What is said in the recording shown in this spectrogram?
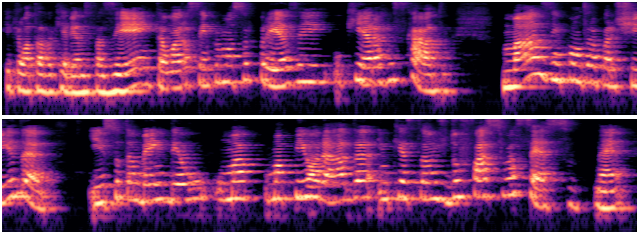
que, que ela estava querendo fazer, então era sempre uma surpresa e o que era arriscado. Mas, em contrapartida, isso também deu uma, uma piorada em questão de, do fácil acesso, né?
